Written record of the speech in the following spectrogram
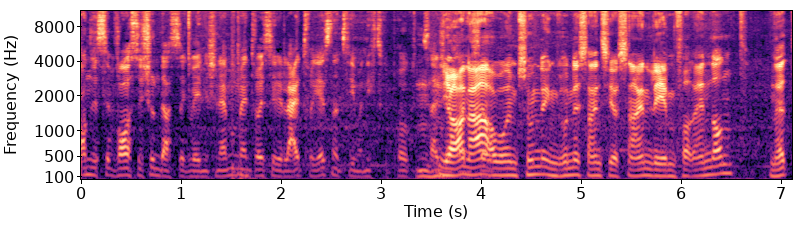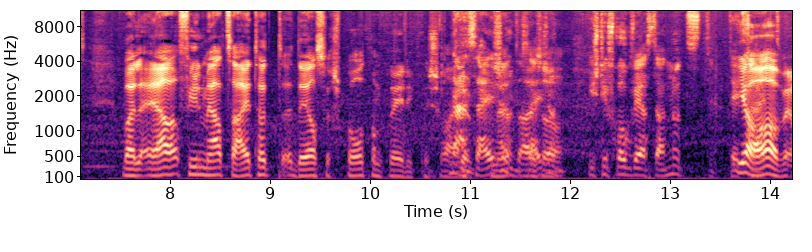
anders war es schon, dass er gewesen ist. In dem Moment, wo sie die Leute vergessen hat, sie immer nichts gebraucht. Das heißt, Ja, ich nein, so, aber im Grunde, im Grunde sind sie ja sein Leben verändernd, nicht? Weil er viel mehr Zeit hat, der sich Sport und Predigten schreibt. Nein, sei schon, nicht? sei Also- schon. Ist die Frage, wer es dann nutzt. die Ja, Zeit. Mehr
